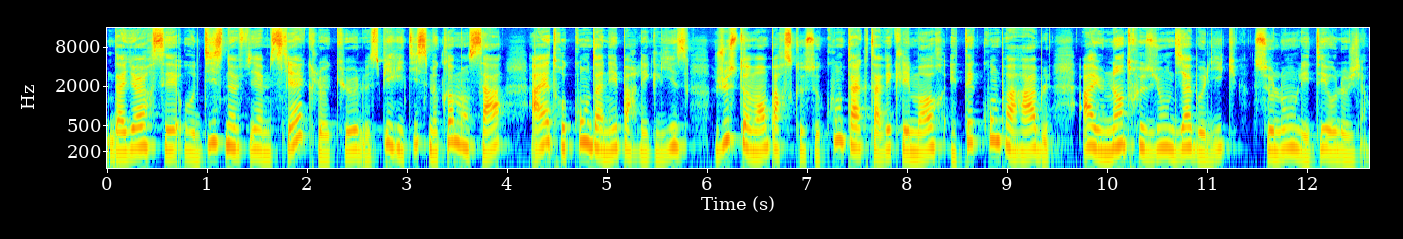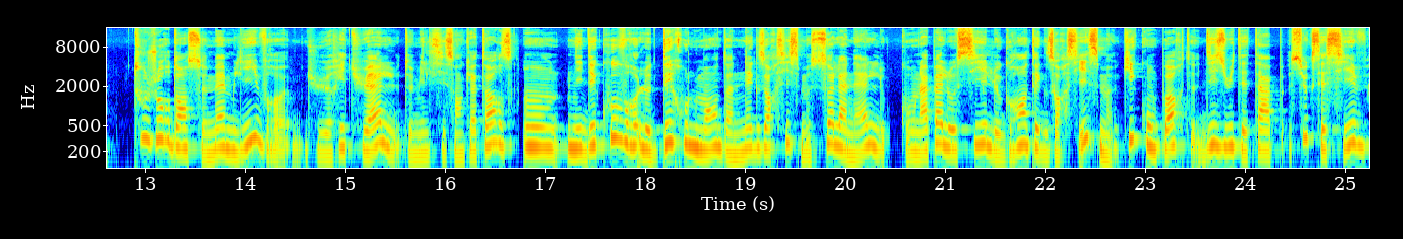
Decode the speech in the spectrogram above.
D'ailleurs, c'est au 19e siècle que le spiritisme commença à être condamné par l'Église, justement parce que ce contact avec les morts était comparable à une intrusion diabolique selon les théologiens. Toujours dans ce même livre du rituel de 1614, on y découvre le déroulement d'un exorcisme solennel qu'on appelle aussi le grand exorcisme qui comporte 18 étapes successives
